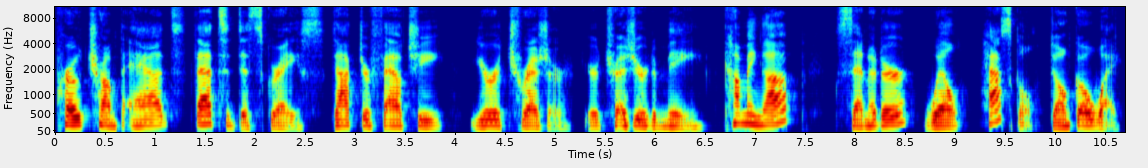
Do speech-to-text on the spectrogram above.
pro Trump ads. That's a disgrace. Dr. Fauci, you're a treasure. You're a treasure to me. Coming up, Senator Will Haskell. Don't go away.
